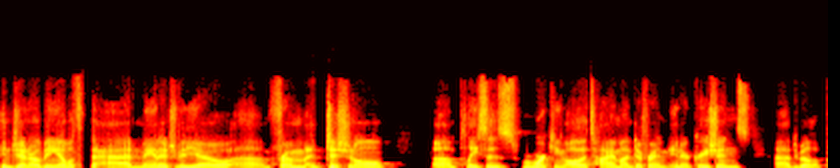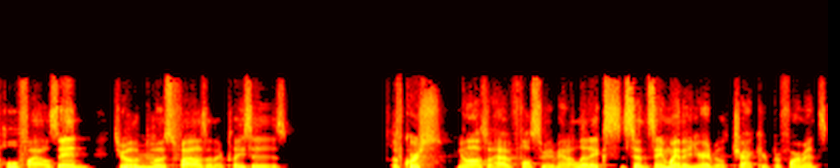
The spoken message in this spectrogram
in general, being able to add manage video um, from additional um, places. We're working all the time on different integrations uh, to be able to pull files in, to be able mm-hmm. to post files other places. Of course, you'll also have full suite of analytics. So the same way that you're able to track your performance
